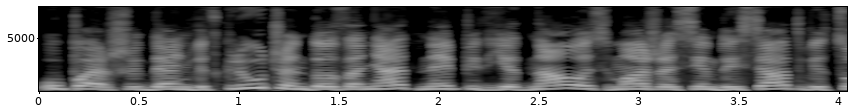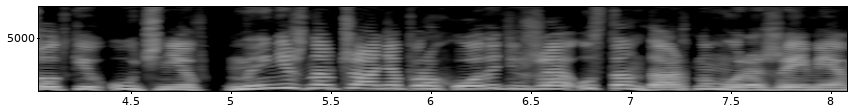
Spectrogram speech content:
У перший день відключень до занять не під'єдналось майже 70% учнів. Нині ж навчання проходить вже у стандартному режимі.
